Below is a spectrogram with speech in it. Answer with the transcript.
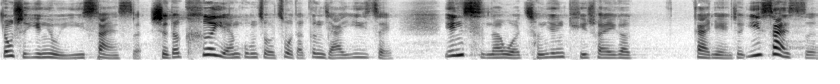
都是应用于一 sense，使得科研工作做得更加 easy。因此呢，我曾经提出来一个。概念就 e-sense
